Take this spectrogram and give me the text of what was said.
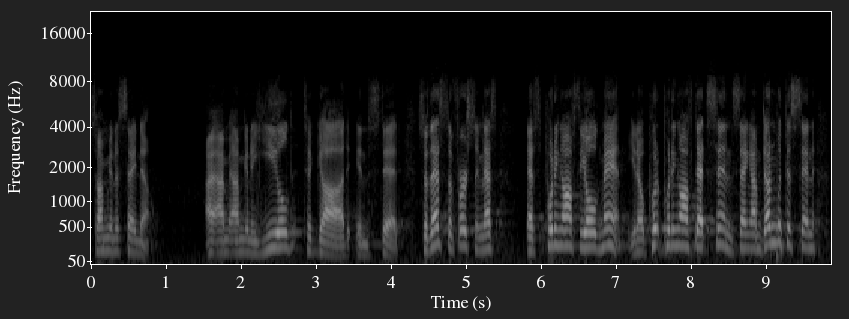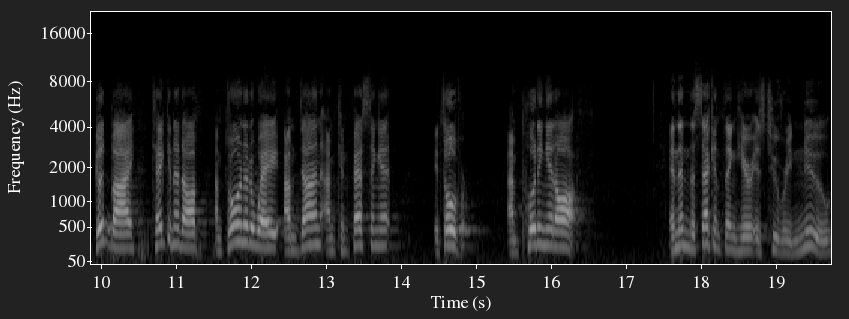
So I'm going to say no. I, am going to yield to God instead. So that's the first thing. That's, that's putting off the old man. You know, put, putting off that sin, saying, I'm done with this sin. Goodbye. Taking it off. I'm throwing it away. I'm done. I'm confessing it. It's over. I'm putting it off. And then the second thing here is to renew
